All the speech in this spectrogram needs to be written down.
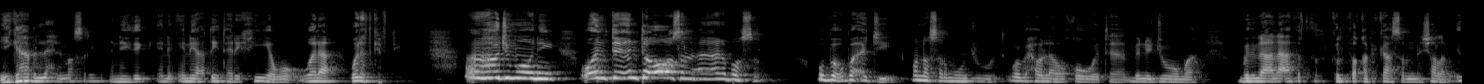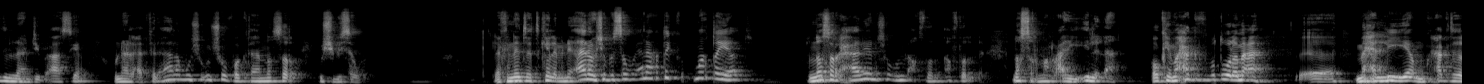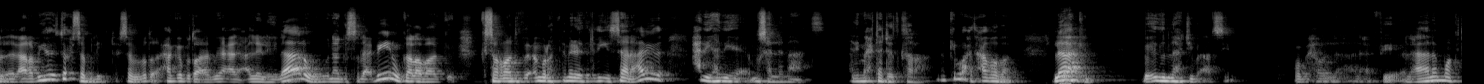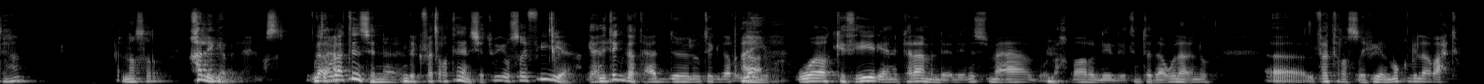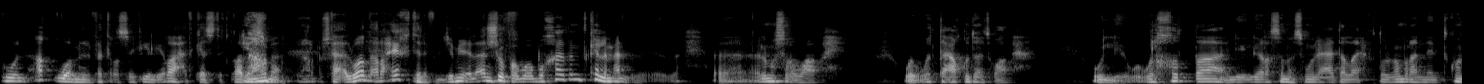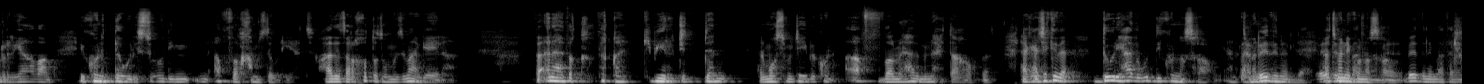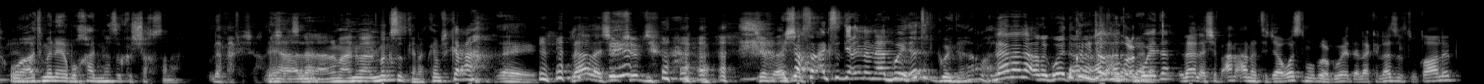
يقابل الأهلي المصري إنه انه يعطيه تاريخية ولا ولا تكفي. هاجموني وأنت أنت اوصل أنا بوصل. وب- وبأجي والنصر موجود وبحول الله وقوته بنجومه. وباذن الله أنا أثق كل ثقة في كاسر إن شاء الله بإذن الله نجيب آسيا ونلعب في العالم ونشوف وقتها النصر وش بيسوي. لكن أنت تتكلم إني أنا وش بسوي؟ أنا أعطيك معطيات. النصر حاليا اشوفه من افضل أفضل نصر مر علي إلى الآن. أوكي ما حقق بطولة مع آه، محلية ممكن حققت العربية هذه تحسب لي تحسب لي بطولة عربية على الهلال وناقص لاعبين وكلابا كسر نادي في عمره 38 سنة هذه هذه هذه مسلمات هذه ما يحتاج أذكرها كل واحد حافظها لكن بإذن الله أجيب آسيا وبحول العب في العالم وقتها النصر. خلي يقابل الأهلي المصري. لا ولا تنسى إن عندك فترتين شتويه وصيفية. يعني تقدر تعدل وتقدر لا أيوه. وكثير يعني الكلام اللي, اللي نسمعه والأخبار اللي, اللي يتم تداولها إنه آه، الفترة الصيفية المقبلة راح تكون أقوى من الفترة الصيفية اللي راحت كاستقطاب رب فالوضع راح يختلف لجميع الأندية. شوف ابو أبو خالد نتكلم عن آه، المشروع واضح والتعاقدات واضحة. واللي- والخطة اللي رسمها سمو العاده الله يحفظه طول عمره إن تكون الرياضة يكون الدوري السعودي من أفضل خمس دوريات. هذه ترى خطته من زمان قايلها. فأنا ثق ثقة كبيرة جدا الموسم الجاي بيكون أفضل من هذا من ناحية تعاقدات لكن عشان كذا الدوري هذا ودي يكون نصراوي. أنا اتمنى بإذن الله بإذن الله يكون نصراوي. بإذن الله مثلا. وأتمنى يا أبو خالد نترك الشخص أنا. لا ما في شخص لا لا, أنا ما- المقصد كان اتكلم بشكل عام إيه. لا لا شوف شوف شوف, الشخص أنا أقصد يعني مع قويده أترك قويده لا لا لا أنا قويده ممكن نتجاوز موضوع لا- لا- قويدة؟ لا لا شوف أنا أنا تجاوزت موضوع قويده لكن لا زلت أطالب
